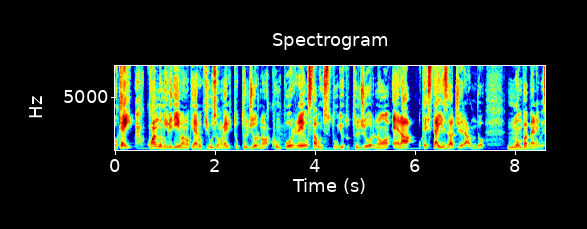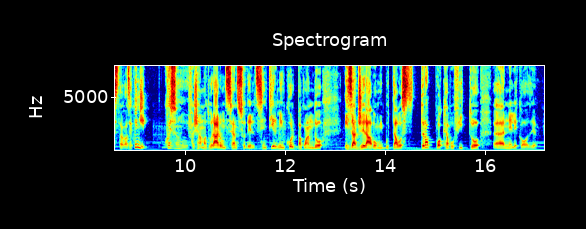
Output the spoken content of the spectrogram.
ok, quando mi vedevano che ero chiuso magari tutto il giorno a comporre o stavo in studio tutto il giorno, era ok, stai esagerando, non va bene questa cosa. Quindi questo mi faceva maturare un senso del sentirmi in colpa quando esageravo, mi buttavo troppo a capofitto eh, nelle cose.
